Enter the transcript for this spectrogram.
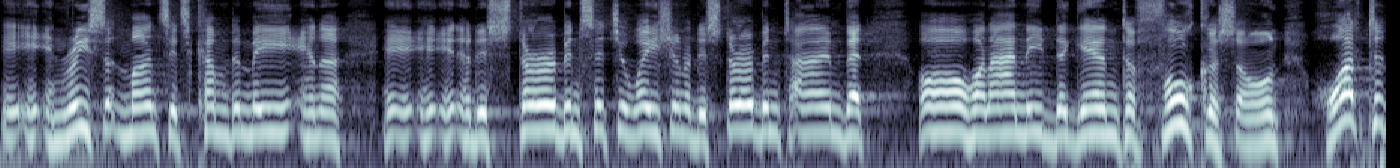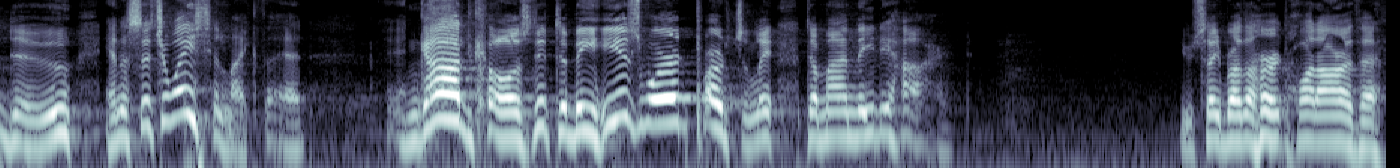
in recent months it's come to me in a, in a disturbing situation, a disturbing time that, oh, when I need again to focus on what to do in a situation like that. And God caused it to be His word personally to my needy heart. You say, Brother Hurt, what are the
